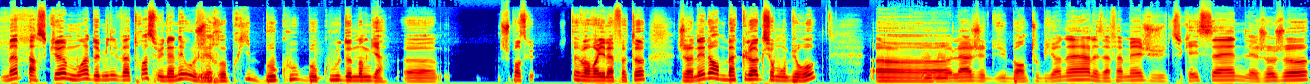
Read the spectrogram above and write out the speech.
Même parce que moi, 2023, c'est une année où j'ai repris beaucoup, beaucoup de mangas. Euh, je pense que je t'avais envoyé la photo. J'ai un énorme backlog sur mon bureau. Euh, Là, j'ai du Bantu Billionaire, Les Affamés, Jujutsu Kaisen, Les Jojo,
